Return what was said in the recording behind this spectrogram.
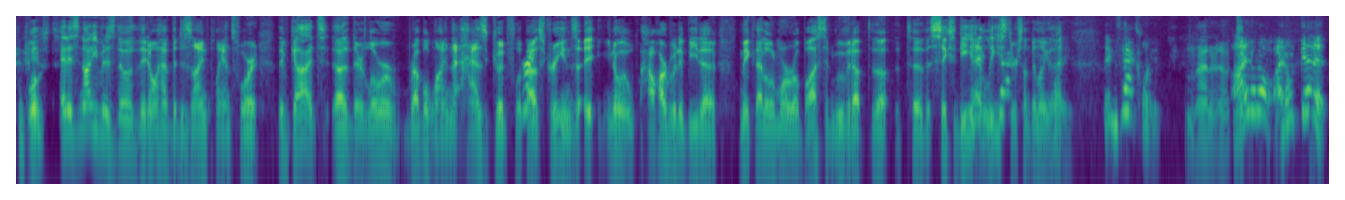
confused. Well, and it's not even as though they don't have the design plans for it. They've got uh, their lower Rebel line that has good flip right. out screens. It, you know, how hard would it be to make that a little more robust and move it up to the to the 6D exactly. at least or something like that? Exactly. Mm, I don't know. I don't know. I don't get it.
